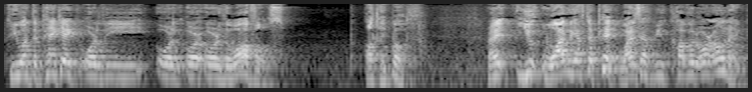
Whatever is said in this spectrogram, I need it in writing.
Do you want the pancake or the, or, or, or the waffles? I'll take both. Right? You, why do we have to pick? Why does it have to be kavod or oneg?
